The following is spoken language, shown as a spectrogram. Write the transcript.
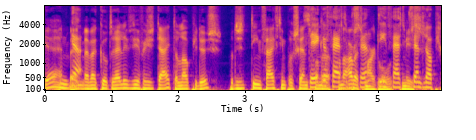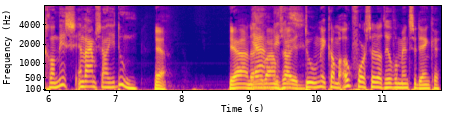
En bij, culturele diversiteit, dan loop je dus, wat is het, 10, 15 procent van de, van de arbeidsmarkt 10, 15 procent loop je gewoon mis. En waarom zou je het doen? Ja. Ja, nou, ja waarom zou je het doen? Ik kan me ook voorstellen dat heel veel mensen denken...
